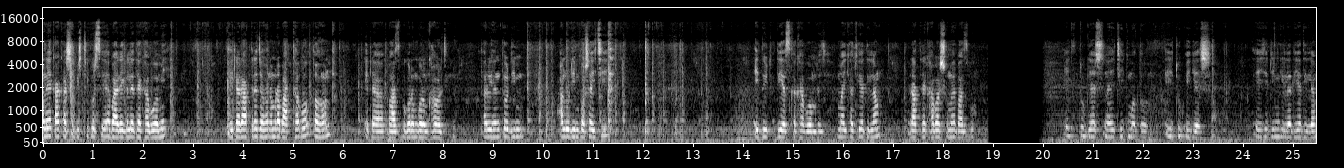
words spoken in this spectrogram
অনেক আকাশে বৃষ্টি করছে, বাইরে গেলে দেখাবো আমি। এটা রাত্রে যখন আমরা ভাত খাব, তখন এটা ভাজবো গরম গরম খাওয়ার জন্য। তার ওইখানে তো ডিম, আলু ডিম বসাইছি। এই দুইটা দিয়ে আজকে খাব আমরা যে মাইকা থিয়া দিলাম, রাত্রে খাবার সময় বাঁচবো একটু গ্যাস নাই ঠিক মতো, এইটুকুই গ্যাস। এই যে ডিমগুলা দিয়ে দিলাম,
